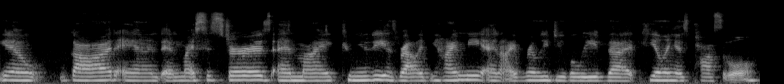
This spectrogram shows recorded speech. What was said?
you know god and and my sisters and my community has rallied behind me and i really do believe that healing is possible.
